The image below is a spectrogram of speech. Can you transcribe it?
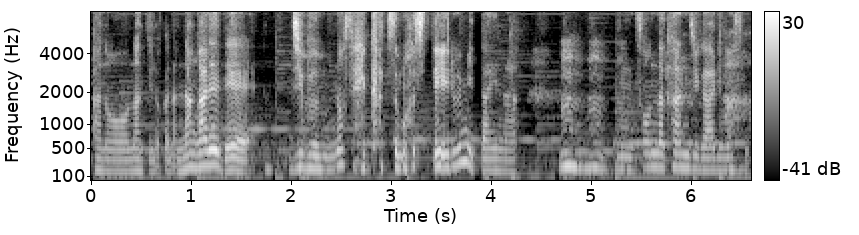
あのなんていうのかな流れで自分の生活もしているみたいな、うんうんうん。うん、そんな感じがありますね。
